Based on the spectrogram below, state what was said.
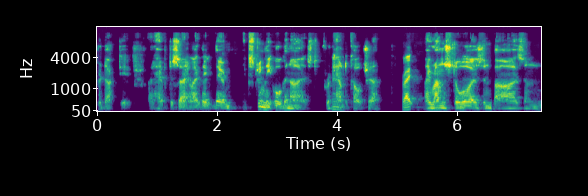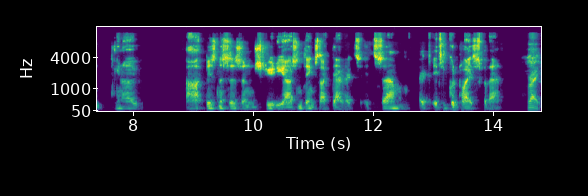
productive. I'd have to say, like they they're extremely organized for a mm. counterculture. Right. They run stores and bars and you know art businesses and studios and things like that. It's it's um it, it's a good place for that. Right.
